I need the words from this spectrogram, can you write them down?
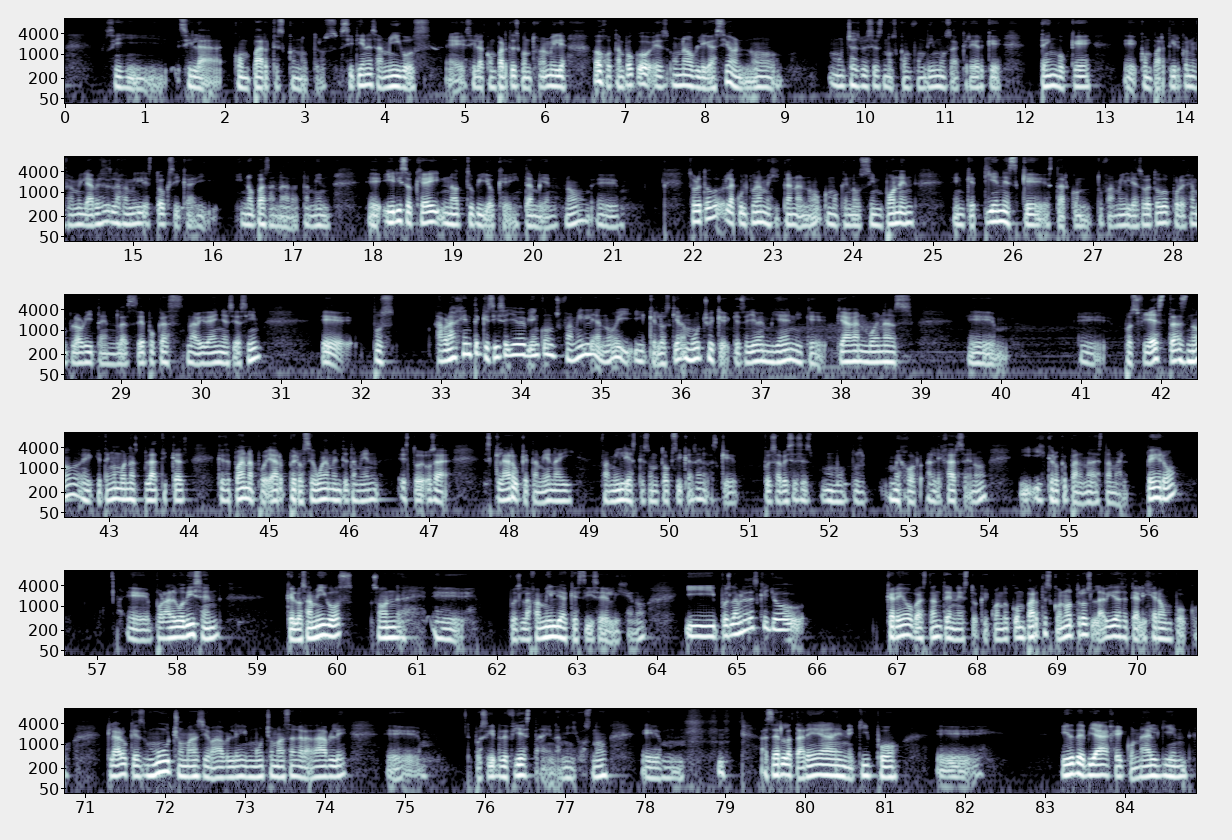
si, si la compartes con otros. Si tienes amigos, si la compartes con tu familia. Ojo, tampoco es una obligación, ¿no? Muchas veces nos confundimos a creer que tengo que eh, compartir con mi familia. A veces la familia es tóxica y, no pasa nada. También eh, it is okay not to be okay también, ¿no? Eh, sobre todo la cultura mexicana, ¿no? Como que nos imponen en que tienes que estar con tu familia, sobre todo, por ejemplo, ahorita en las épocas navideñas y así, eh, pues habrá gente que sí se lleve bien con su familia, ¿no? Y, que los quiera mucho y que, se lleven bien y que, hagan buenas, pues fiestas, ¿no? Eh, que tengan buenas pláticas, que se puedan apoyar, pero seguramente también esto, o sea, es claro que también hay familias que son tóxicas en las que pues a veces es pues, mejor alejarse, ¿no? Y, creo que para nada está mal. Pero eh, por algo dicen que los amigos son eh, pues la familia que sí se elige, ¿no? Y pues la verdad es que yo creo bastante en esto, que cuando compartes con otros la vida se te aligera un poco. Claro que es mucho más llevable y mucho más agradable eh, pues ir de fiesta en amigos, ¿no? Eh, hacer la tarea en equipo, eh, ir de viaje con alguien.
